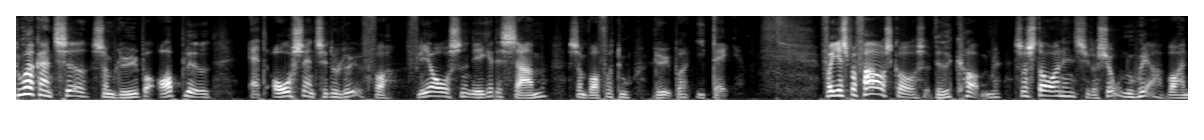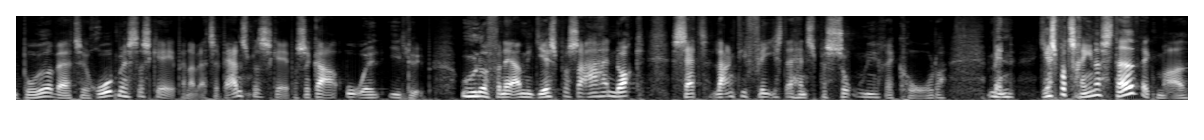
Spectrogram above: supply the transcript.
Du har garanteret som løber oplevet, at årsagen til, at du løb for flere år siden, ikke er det samme, som hvorfor du løber i dag. For Jesper Favrskårds vedkommende, så står han i en situation nu her, hvor han både har været til Europamesterskab, han har været til verdensmesterskab og sågar OL i løb. Uden at fornærme Jesper, så har han nok sat langt de fleste af hans personlige rekorder. Men Jesper træner stadigvæk meget.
